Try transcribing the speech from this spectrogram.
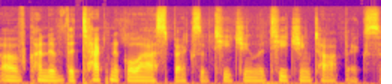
of kind of the technical aspects of teaching, the teaching topics.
